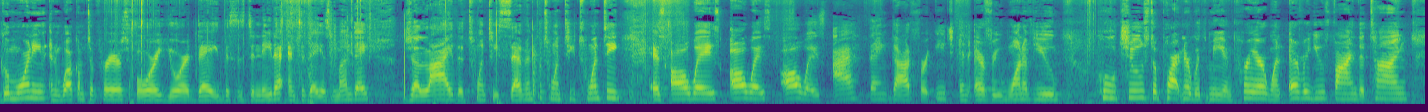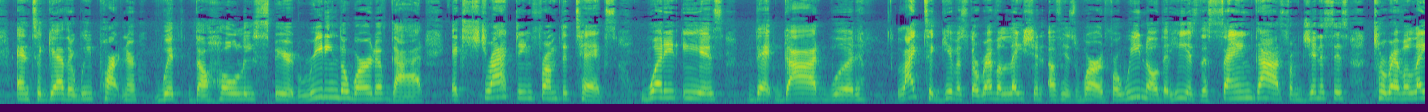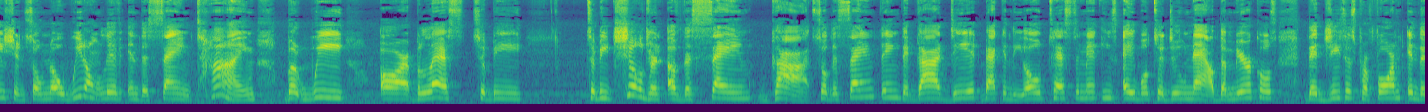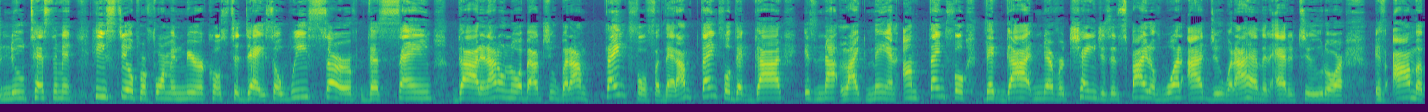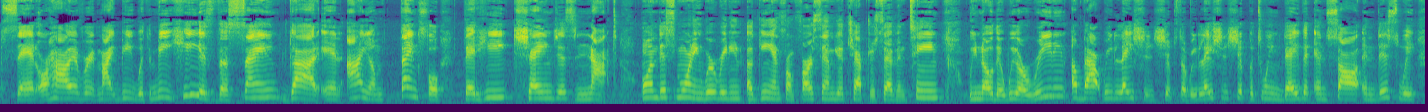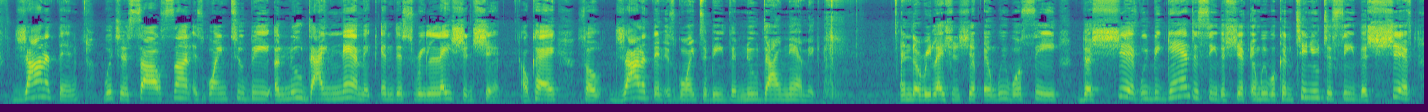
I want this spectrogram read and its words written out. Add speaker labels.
Speaker 1: Good morning and welcome to prayers for your day. This is Danita and today is Monday, July the 27th, 2020. As always, always, always, I thank God for each and every one of you who choose to partner with me in prayer whenever you find the time. And together we partner with the Holy Spirit, reading the Word of God, extracting from the text what it is that God would like to give us the revelation of his word. For we know that he is the same God from Genesis to Revelation. So no we don't live in the same time but we are blessed to be to be children of the same God. So the same thing that God did back in the Old Testament, he's able to do now. The miracles that Jesus performed in the New Testament, he's still performing miracles today. So we serve the same God. And I don't know about you, but I'm thankful for that. I'm thankful that God is not like man. I'm thankful that God never changes in spite of what I do when I have an attitude or if I'm upset or however it might be with me. He is the same God and I am thankful that he changes not. On this morning, we're reading again from 1 Samuel chapter 17. We know that we are reading about relationships, the relationship between David and Saul. And this week, Jonathan, which is Saul's son, is going to be a new dynamic in this relationship. Okay? So, Jonathan is going to be the new dynamic in the relationship and we will see the shift. We began to see the shift and we will continue to see the shift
